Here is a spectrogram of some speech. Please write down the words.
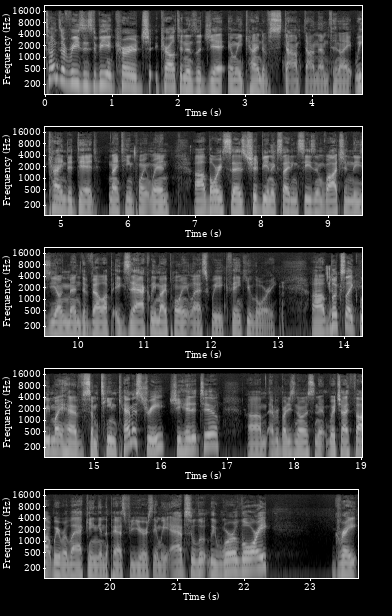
tons of reasons to be encouraged. Carleton is legit and we kind of stomped on them tonight. We kind of did. 19 point win. Uh, lori says should be an exciting season watching these young men develop. Exactly my point last week. Thank you lori. Uh, looks like we might have some team chemistry. She hit it too um, everybody's noticing it which i thought we were lacking in the past few years and we absolutely were lori great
